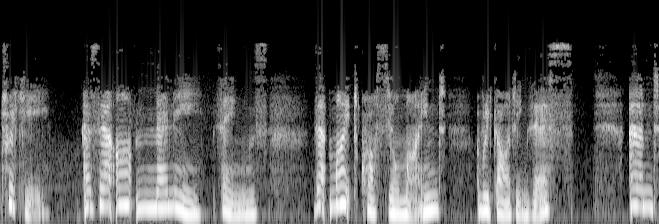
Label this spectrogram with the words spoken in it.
tricky, as there are many things that might cross your mind regarding this, and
